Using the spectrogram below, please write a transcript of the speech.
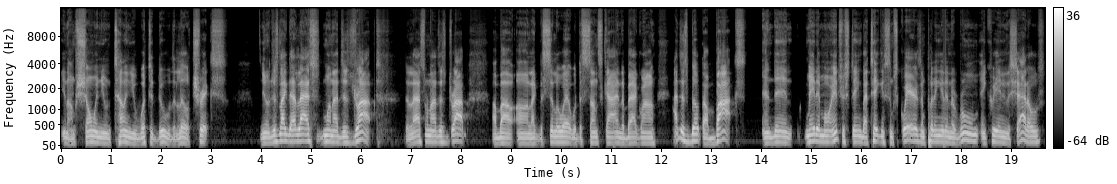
you know I'm showing you and telling you what to do, the little tricks. You know, just like that last one I just dropped. The last one I just dropped about uh like the silhouette with the sun sky in the background. I just built a box and then made it more interesting by taking some squares and putting it in the room and creating the shadows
